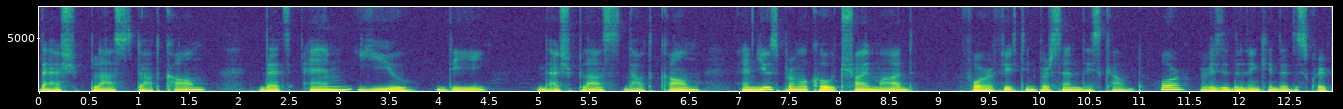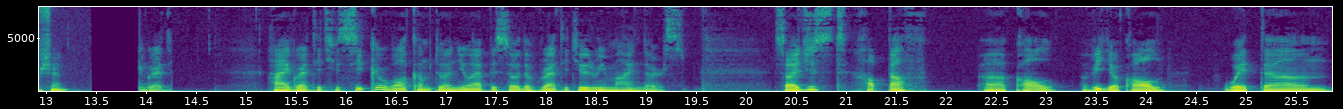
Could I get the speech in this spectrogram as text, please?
mood-plus.com. That's M U D plus.com and use promo code TRYMOD for a 15% discount or visit the link in the description. Hi, Gratitude Seeker. Welcome to a new episode of Gratitude Reminders. So, I just hopped off a call, a video call with um,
